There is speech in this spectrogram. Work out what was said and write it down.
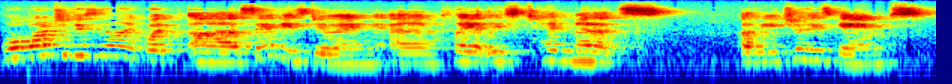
Well, why don't you do something like what uh, Sandy's doing and play at least 10 minutes of each of these games?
